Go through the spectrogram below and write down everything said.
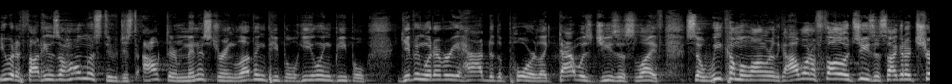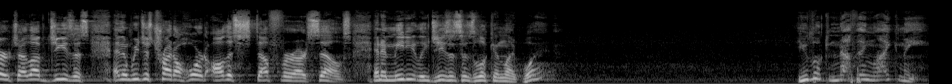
You would have thought he was a homeless dude, just out there ministering, loving people, healing people, giving whatever he had to the poor. Like that was Jesus' life. So we come along, we're like, I want to follow Jesus. I go to church. I love Jesus. And then we just try to hoard all this stuff for ourselves. And immediately Jesus is looking like, What? You look nothing like me.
